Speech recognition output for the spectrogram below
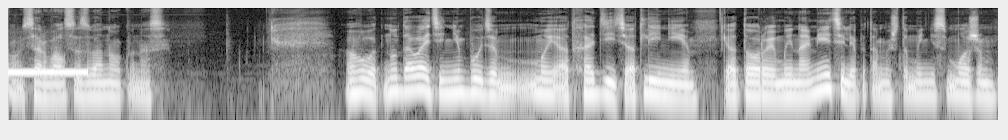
Ой, сорвался звонок у нас. Вот, ну давайте не будем мы отходить от линии, которую мы наметили, потому что мы не сможем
